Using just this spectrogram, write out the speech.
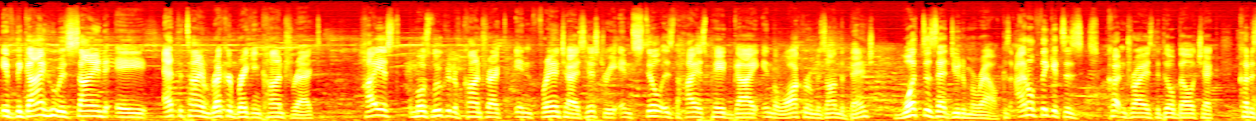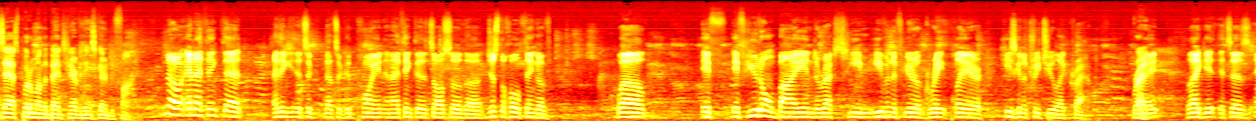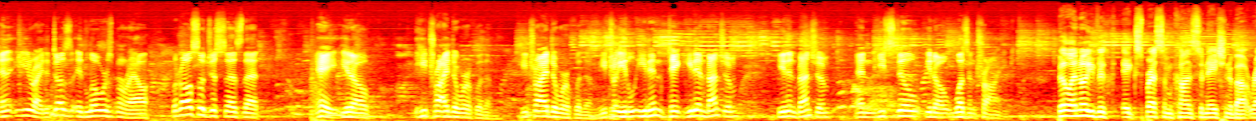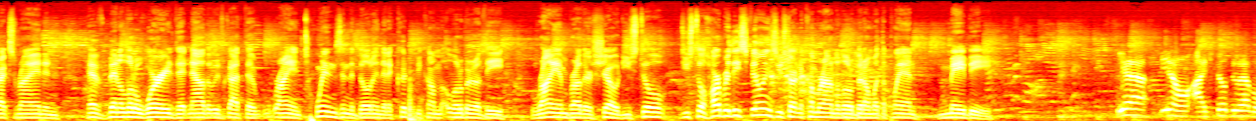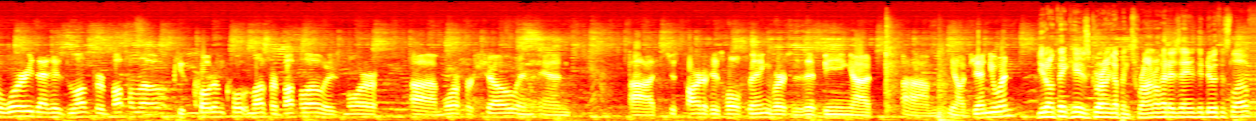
if the guy who has signed a at the time record-breaking contract, highest most lucrative contract in franchise history and still is the highest paid guy in the locker room is on the bench, what does that do to morale? Cuz I don't think it's as cut and dry as the Bill Belichick cut his ass, put him on the bench and everything's going to be fine. no, and I think that I think it's a that's a good point, and I think that it's also the just the whole thing of, well, if if you don't buy into Rex's team, even if you're a great player, he's going to treat you like crap, Right. Like it, it says, and you're right. It does. It lowers morale, but it also just says that, hey, you know, he tried to work with him. He tried to work with him. He, tr- he, he didn't take. He didn't bench him. He didn't bench him, and he still, you know, wasn't trying. Bill, I know you've ex- expressed some consternation about Rex Ryan and have been a little worried that now that we've got the Ryan twins in the building, that it could become a little bit of the Ryan brothers show. Do you still do you still harbor these feelings? Are you starting to come around a little bit on what the plan may be? Yeah, you know, I still do have a worry that his love for Buffalo, his quote unquote love for Buffalo, is more, uh, more for show and and uh, it's just part of his whole thing versus it being, uh, um, you know, genuine. You don't think his growing up in Toronto had anything to do with his love?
